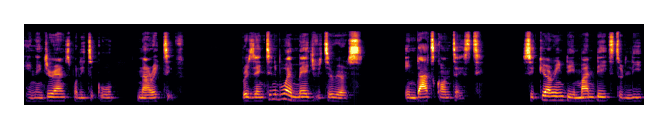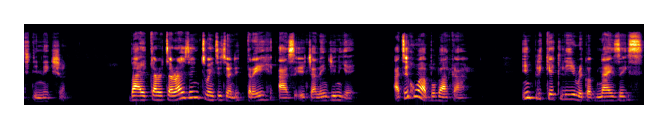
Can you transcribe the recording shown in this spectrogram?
in Nigeria's political narrative. President Tinubu emerged victorious in that contest, securing the mandate to lead the nation. By characterizing 2023 as a challenging year, Atiku Abubakar implicitly recognizes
